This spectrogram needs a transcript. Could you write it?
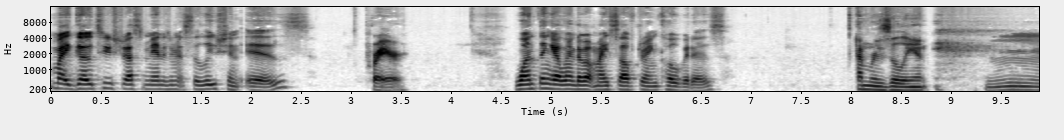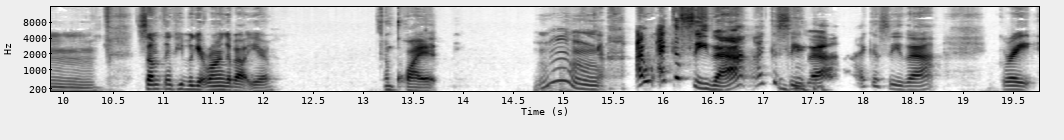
My go-to stress management solution is prayer. One thing I learned about myself during COVID is I'm resilient. Mm. Something people get wrong about you. I'm quiet. Mm. I, I could see that. I could see that. I could see that. Great.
